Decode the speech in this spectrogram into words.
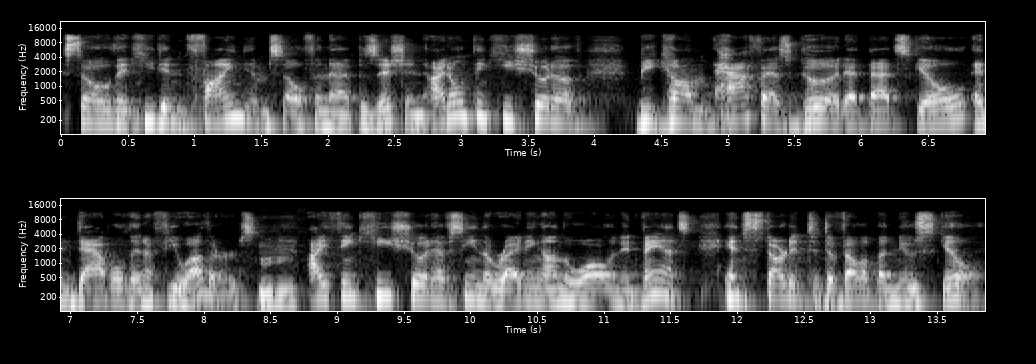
so that he didn't find himself in that position. I don't think he should have become half as good at that skill and dabbled in a few others. Mm-hmm. I think he should have seen the writing on the wall in advance and started to develop a new skill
